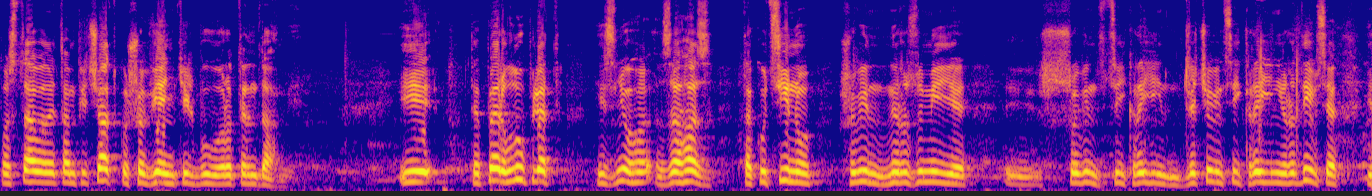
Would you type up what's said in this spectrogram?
поставили там печатку, що вентиль був у Роттердамі. І тепер луплять із нього за газ таку ціну, що він не розуміє, е, що він в цій країні, для чого він в цій країні родився і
